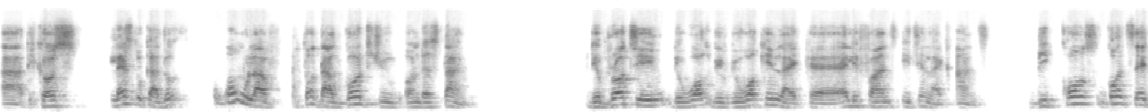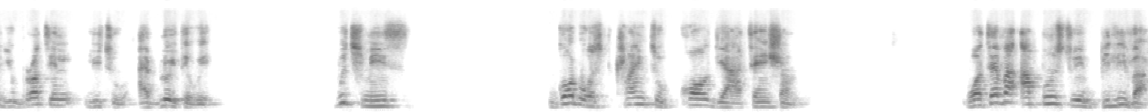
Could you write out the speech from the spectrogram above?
uh, because let's look at the, one would have thought that God should understand. They brought in, they work, they've been working like uh, elephants, eating like ants. Because God said, You brought in little, I blew it away. Which means God was trying to call their attention. Whatever happens to a believer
